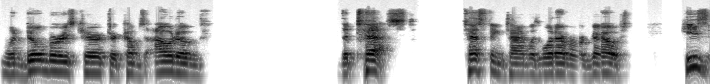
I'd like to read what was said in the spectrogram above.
when Bill Murray's character comes out of the test, testing time with whatever ghost, he's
